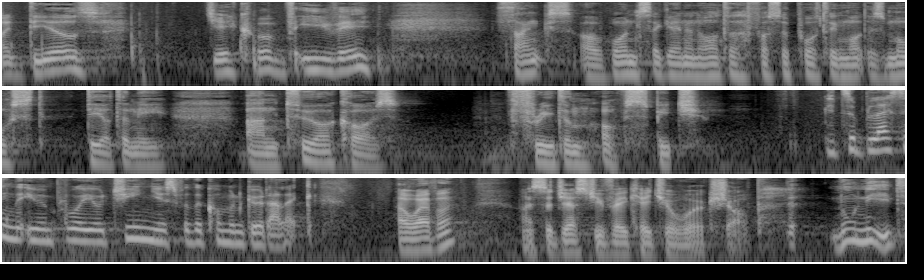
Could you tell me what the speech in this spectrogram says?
My dears, Jacob, Evie, thanks are once again in order for supporting what is most dear to me and to our cause freedom of speech. It's a blessing that you employ your genius for the common good, Alec. However, I suggest you vacate your workshop. Uh, no need.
